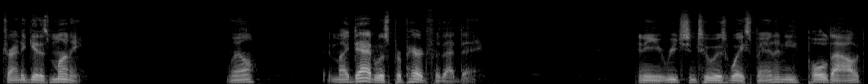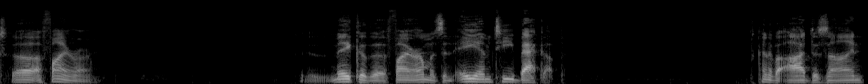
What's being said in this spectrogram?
trying to get his money. Well, my dad was prepared for that day. And he reached into his waistband and he pulled out uh, a firearm The make of the firearm was an AMT backup. It's kind of an odd design.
